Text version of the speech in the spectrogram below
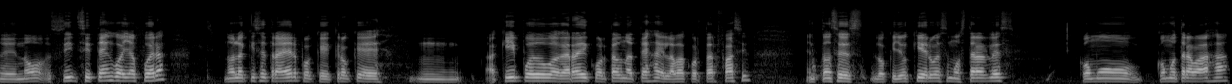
Eh, no, sí, sí, tengo allá afuera. No la quise traer porque creo que mm, aquí puedo agarrar y cortar una teja y la va a cortar fácil. Entonces lo que yo quiero es mostrarles cómo, cómo trabaja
